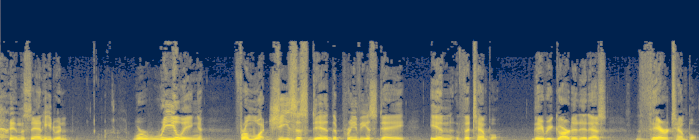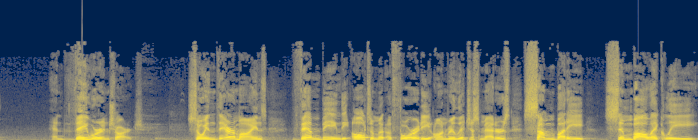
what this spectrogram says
in the Sanhedrin, were reeling from what Jesus did the previous day in the temple. They regarded it as their temple, and they were in charge. So, in their minds, them being the ultimate authority on religious matters, somebody symbolically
